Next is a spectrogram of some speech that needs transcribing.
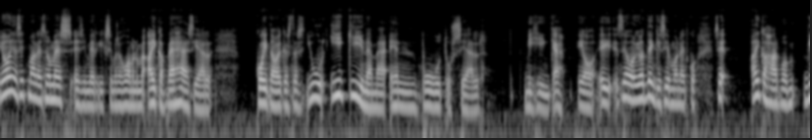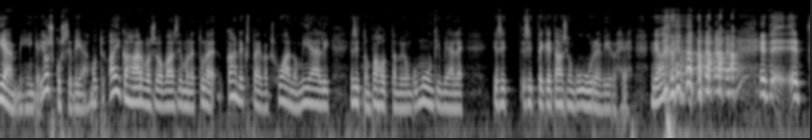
Joo, ja sitten mä olen somessa esimerkiksi semmoisen huomannut, että mä aika vähän siellä koitan oikeastaan, juuri ikinä mä en puutu siellä mihinkä. Joo, ei, se on jotenkin semmoinen, että kun se aika harvoin vie mihinkään. Joskus se vie, mutta aika harvoin se on vaan semmoinen, että tulee kahdeksi päiväksi huono mieli ja sitten on pahoittanut jonkun muunkin mielen ja sitten sit tekee taas jonkun uuden virhe. et, et,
